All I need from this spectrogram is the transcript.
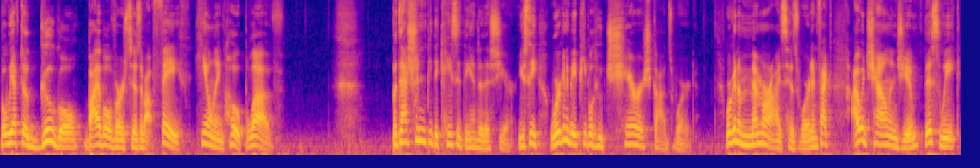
but we have to Google Bible verses about faith, healing, hope, love. But that shouldn't be the case at the end of this year. You see, we're going to be people who cherish God's Word. We're going to memorize his word. In fact, I would challenge you this week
